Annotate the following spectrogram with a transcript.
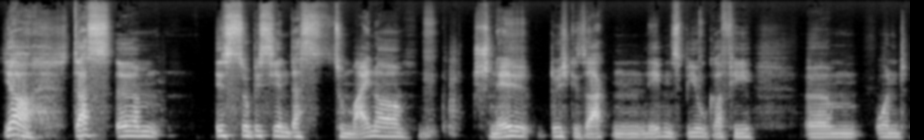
Ja, das ähm, ist so bisschen das zu meiner schnell durchgesagten Lebensbiografie. Ähm, und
